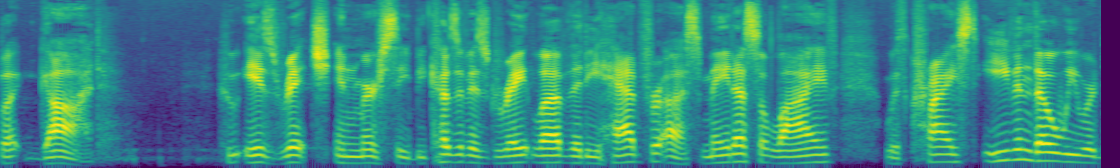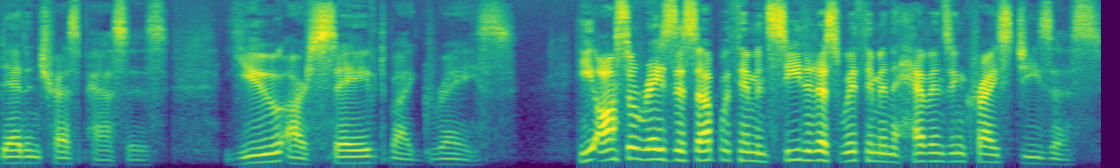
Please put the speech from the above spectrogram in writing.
But God, who is rich in mercy, because of His great love that He had for us, made us alive with Christ, even though we were dead in trespasses. You are saved by grace. He also raised us up with him and seated us with him in the heavens in Christ Jesus.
